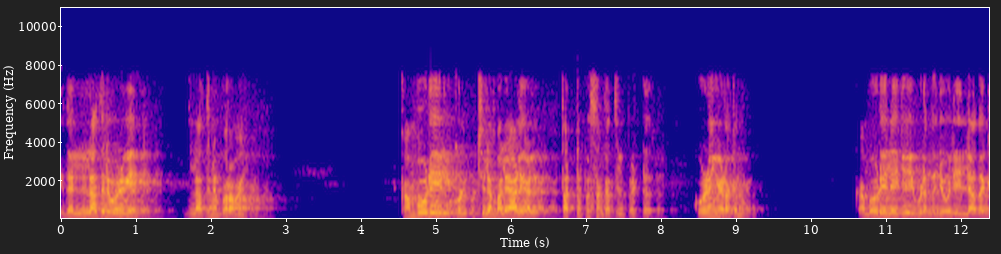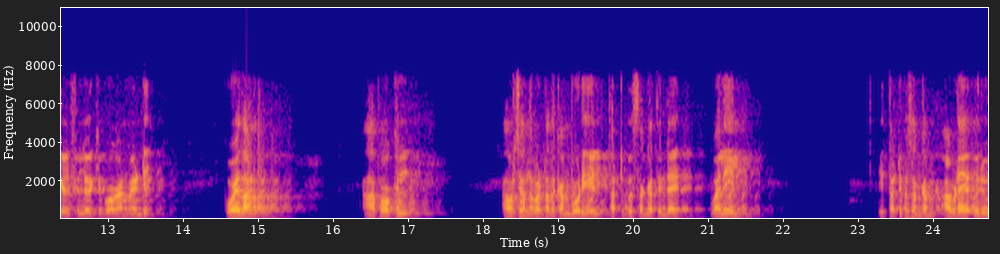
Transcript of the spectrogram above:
ഇതെല്ലാത്തിനും ഒഴികെ എല്ലാത്തിനും പുറമെ കംബോഡിയയിൽ ചില മലയാളികൾ തട്ടിപ്പ് സംഘത്തിൽപ്പെട്ട് കുഴങ്ങിക്കിടക്കുന്നു. കംബോഡിയയിലേക്ക് ഇവിടുന്ന് ജോലിയില്ലാതെ ഗൾഫിലേക്ക് പോകാൻ വേണ്ടി പോയതാണ്. ആ പോക്കിൽ അവർ ചെന്നുപെട്ടത് കംബോഡിയയിൽ തട്ടിപ്പ് സംഘത്തിന്റെ വലയിൽ. ഈ തട്ടിപ്പ് സംഘം അവിടെ ഒരു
